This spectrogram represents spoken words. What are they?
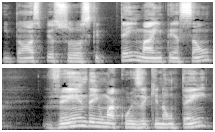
Então, as pessoas que têm má intenção vendem uma coisa que não tem,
